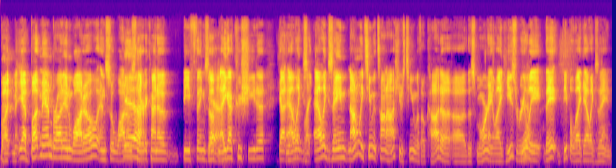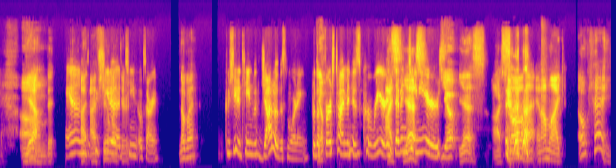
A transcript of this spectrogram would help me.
Buttman. Yeah, Buttman brought in Wato, and so Wato's Yeah. there to kind of beef things up. Yeah. Now you got Kushida, you got Yeah, Alex like- Alex Zayne. Not only team with Tanahashi, he was teaming with Okada uh, this morning. Like he's really they people like Alex Zayne. Um, yeah. th- and I- I feel Kushida like they're- Oh, sorry. No, go ahead. Kushida teamed with Jado this morning for the Yep. first time in his career in I s- 17 yes. years. Yep. Yes, I saw that, and I'm like, okay,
